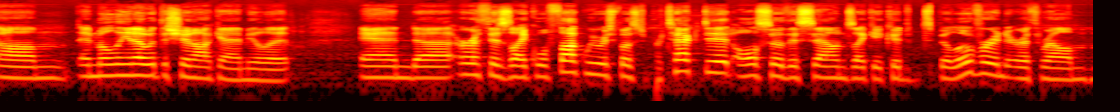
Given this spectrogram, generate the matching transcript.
um, and Mileena with the Shinnok amulet, and uh, Earth is like, well, fuck, we were supposed to protect it. Also, this sounds like it could spill over into Earth realm,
